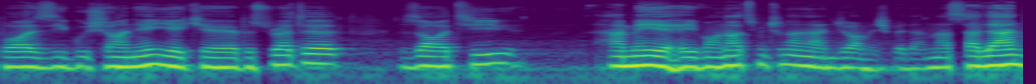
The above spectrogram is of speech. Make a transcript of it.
بازیگوشانه که به صورت ذاتی همه حیوانات می‌تونن انجامش بدن. مثلا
